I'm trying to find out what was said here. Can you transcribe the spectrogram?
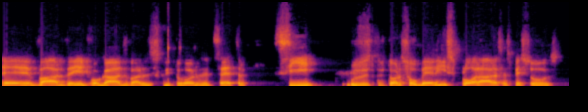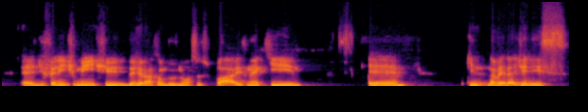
é, vários aí advogados, vários escritórios, etc., se os escritórios souberem explorar essas pessoas é, diferentemente da geração dos nossos pais, né, que, é, que na verdade eles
